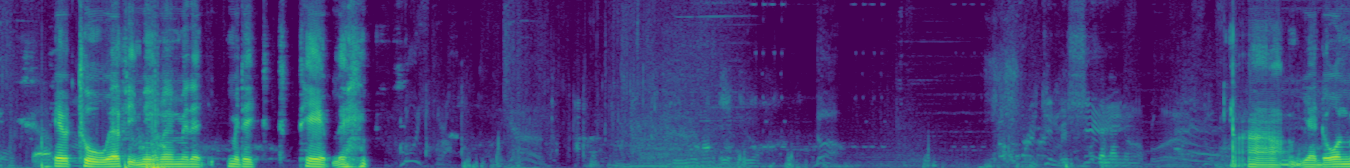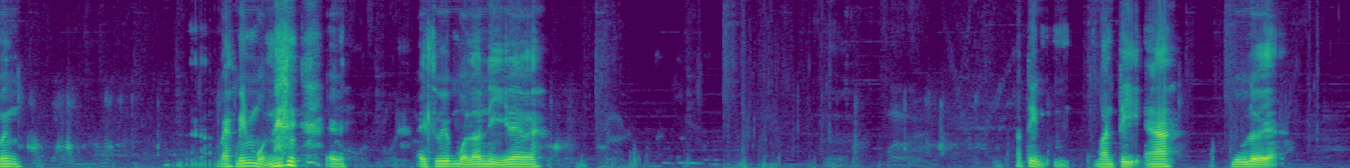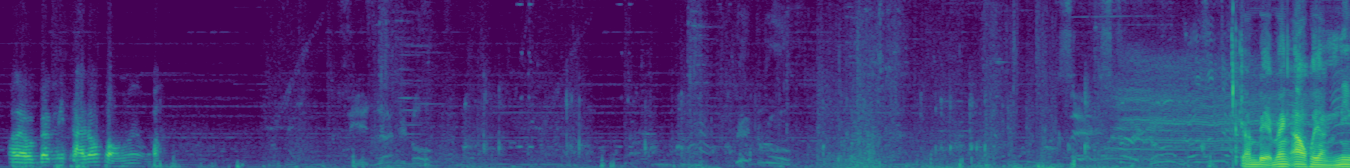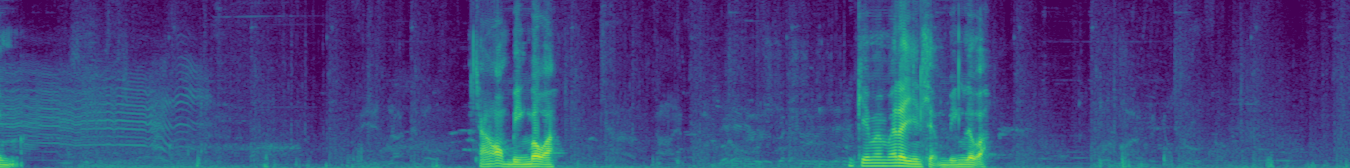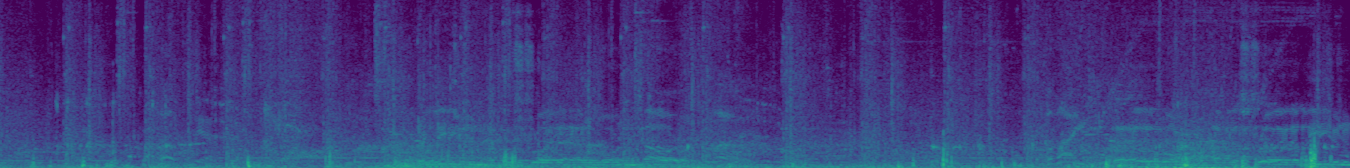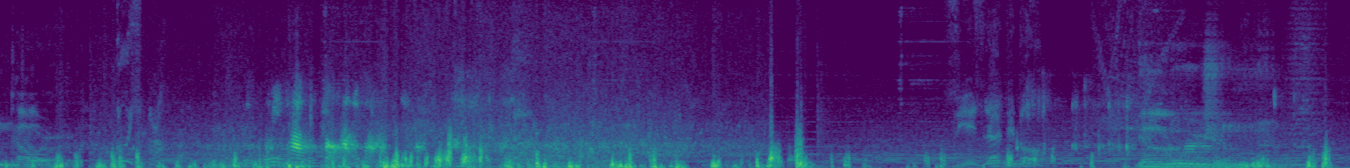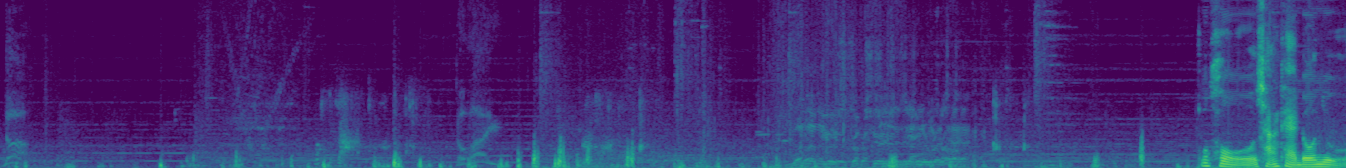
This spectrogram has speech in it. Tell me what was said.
เทพทูและฝีมือไม่ไม่ได้ไม่ได้เทพเลยฝีมือมันเอ็ดเลยจะนั่นอ้าวอย่าโดนมึงเอาอะไรมึงเนี่ยแบ็กมินหมุนไอ้ไอ้สวิฟหมุนแล้วหนีเลยเว้ยถ้าติดมันตินะ รู้เลยอะอะไรวะแบ็คมิดตายต้องสองเลยเหรอการเบรแม่งเอาเขาอย่างนิ่ม ช้างออกบิงเปล่าวะเมื่อกี้ไม่ไม่ได้ยินเสียงบิงเลยวะ โอ้โห ช้างแถโดนอยู่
